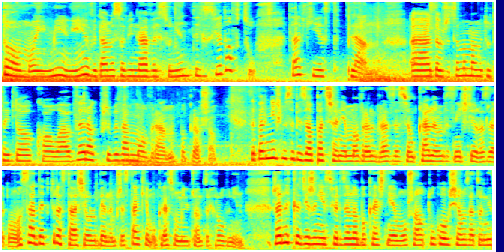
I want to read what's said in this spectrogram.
to, moi mili, wydamy sobie na wysuniętych zwiadowców. Taki jest plan. E, dobrze, co my mamy tutaj dookoła? Wyrok przybywa Mowran, poproszę. Zapewniliśmy sobie zaopatrzenie. Mowran wraz ze swym klanem wznieśli rozległą osadę, która stała się ulubionym przystankiem u kresu milczących równin. Żadnych kradzieży nie stwierdzono, bo kraść nie muszą, tłuką się za to, nie,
